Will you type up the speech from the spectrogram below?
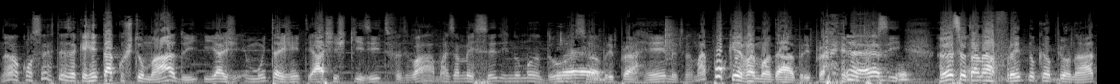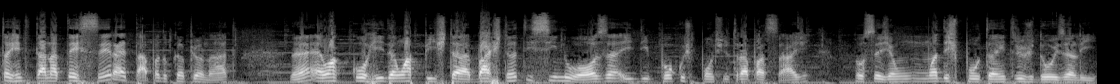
Não, com certeza, que a gente está acostumado e, e muita gente acha esquisito, faz, ah, mas a Mercedes não mandou é. abrir para Hamilton. Mas por que vai mandar abrir para Hamilton? É, Se Russell está na frente no campeonato, a gente está na terceira etapa do campeonato. Né? É uma corrida, uma pista bastante sinuosa e de poucos pontos de ultrapassagem, ou seja, um, uma disputa entre os dois ali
